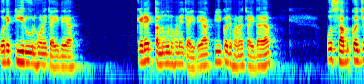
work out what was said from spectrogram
ਉਹਦੇ ਕੀ ਰੂਲ ਹੋਣੇ ਚਾਹੀਦੇ ਆ? ਕਿਹੜੇ ਕਾਨੂੰਨ ਹੋਣੇ ਚਾਹੀਦੇ ਆ, ਕੀ ਕੁਝ ਹੋਣਾ ਚਾਹੀਦਾ ਆ। ਉਹ ਸਭ ਕੁਝ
